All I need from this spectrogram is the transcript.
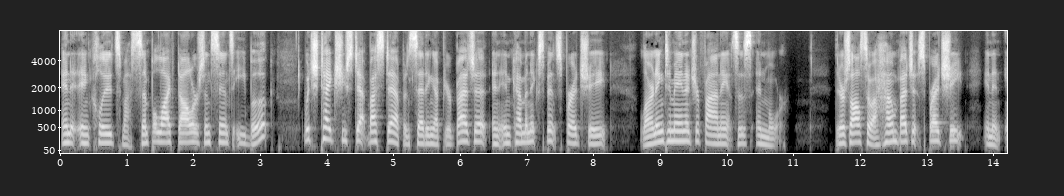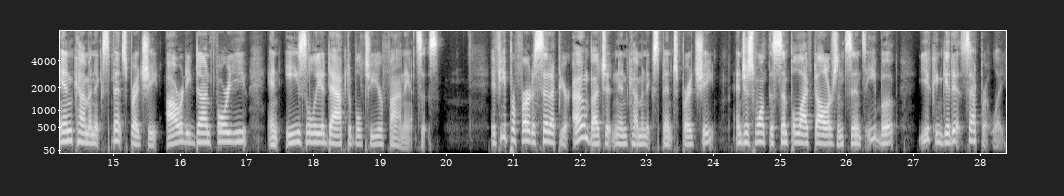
and it includes my Simple Life Dollars and Sense ebook, which takes you step by step in setting up your budget and income and expense spreadsheet, learning to manage your finances, and more. There's also a home budget spreadsheet and an income and expense spreadsheet already done for you and easily adaptable to your finances. If you prefer to set up your own budget and income and expense spreadsheet and just want the Simple Life Dollars and Sense ebook, you can get it separately.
